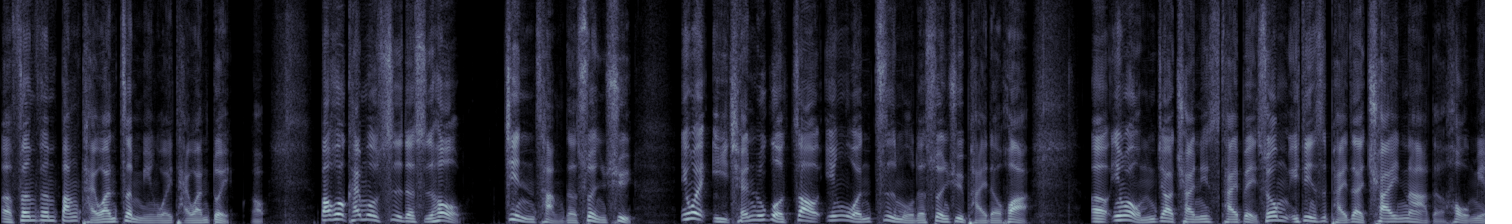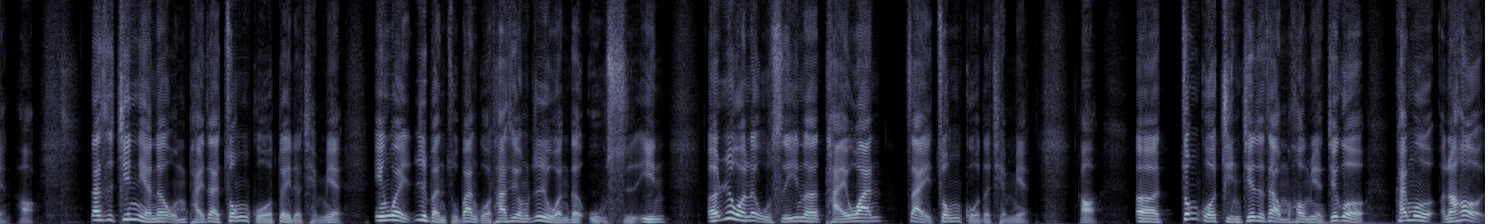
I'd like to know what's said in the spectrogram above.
呃，纷纷帮台湾证明为台湾队，好，包括开幕式的时候进场的顺序。因为以前如果照英文字母的顺序排的话，呃，因为我们叫 Chinese Taipei，所以我们一定是排在 China 的后面，哈。但是今年呢，我们排在中国队的前面，因为日本主办国它是用日文的五十音，而日文的五十音呢，台湾在中国的前面，好，呃，中国紧接着在我们后面，结果开幕然后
